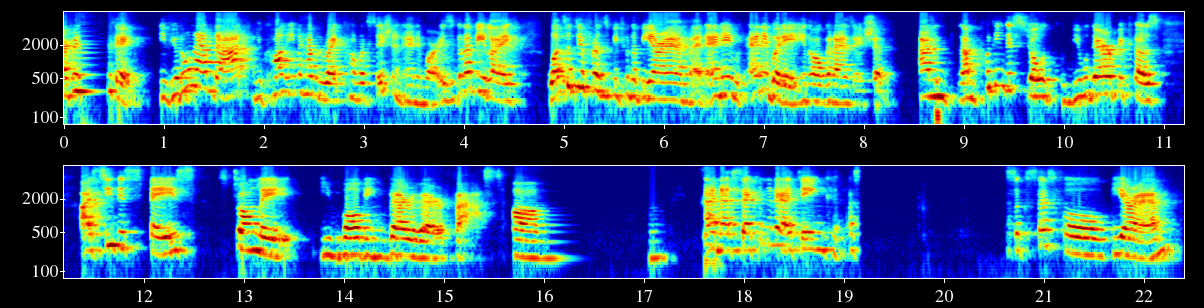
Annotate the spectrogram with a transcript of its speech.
everything. If you don't have that, you can't even have the right conversation anymore. It's going to be like, what's the difference between the BRM and any anybody in the organization? I'm, I'm putting this view there because I see this space strongly evolving very, very fast. Um, and uh, secondly, I think a successful BRM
